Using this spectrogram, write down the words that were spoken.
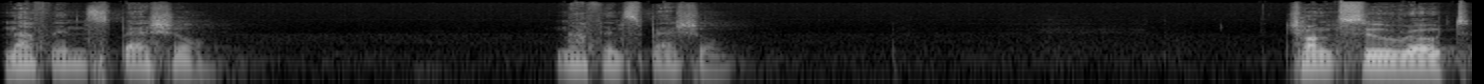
Nothing special. Nothing special. Chuang Tzu wrote,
